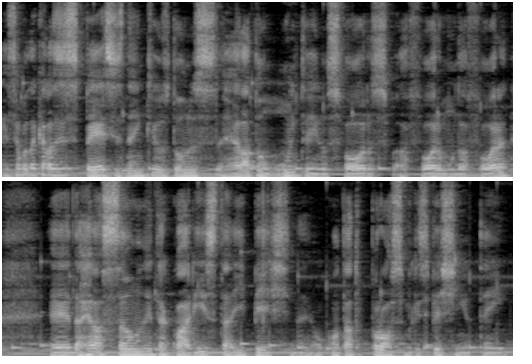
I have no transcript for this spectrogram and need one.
Essa é uma daquelas espécies né, em que os donos relatam muito aí nos fóruns afora, mundo afora, é, da relação entre aquarista e peixe, né? o contato próximo que esse peixinho tem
